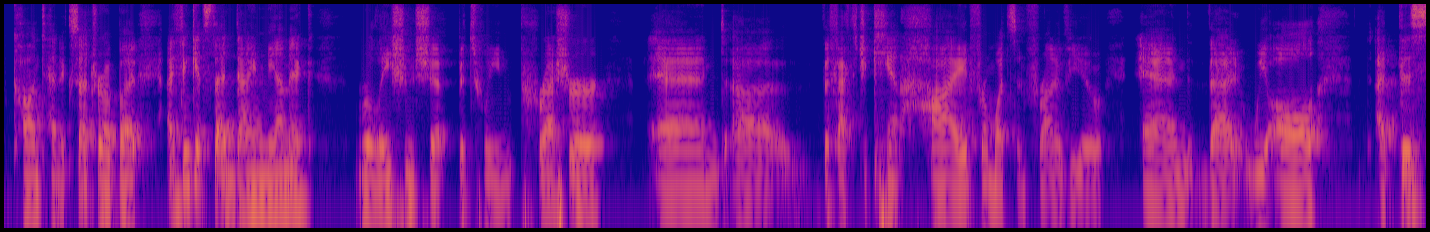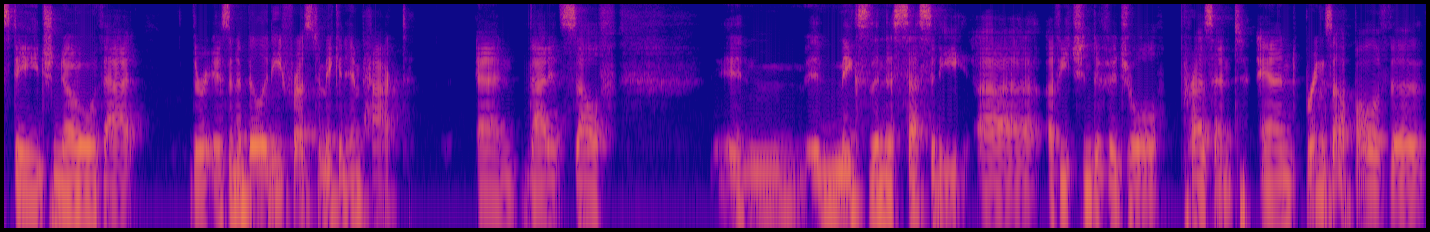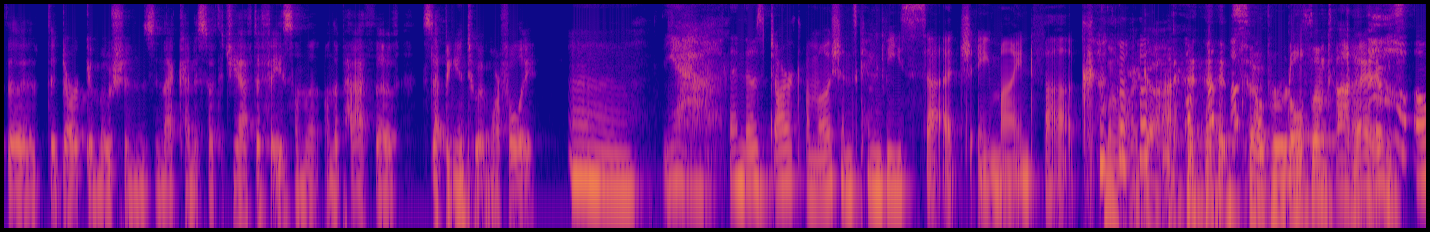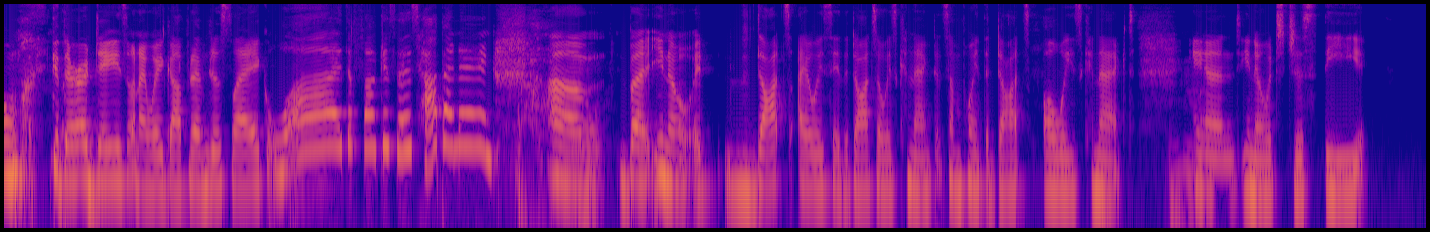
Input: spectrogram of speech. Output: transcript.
content, etc. But I think it's that dynamic relationship between pressure and uh, the fact that you can't hide from what's in front of you, and that we all at this stage know that there is an ability for us to make an impact, and that itself it, it makes the necessity uh, of each individual present and brings up all of the, the the dark emotions and that kind of stuff that you have to face on the on the path of stepping into it more fully. Mm. Yeah, and those dark emotions can be such a mind fuck. oh my god, it's so brutal sometimes. Oh my god, there are days when I wake up and I'm just like, "Why the fuck is this happening?" Um, but you know, it the dots. I always say the dots always connect. At some point, the dots always connect, mm-hmm. and you know, it's just the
